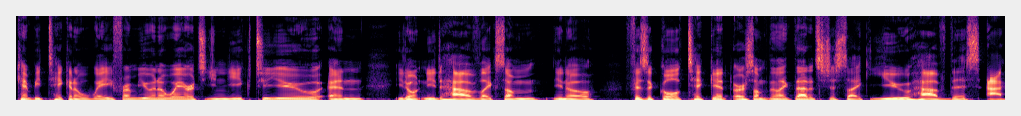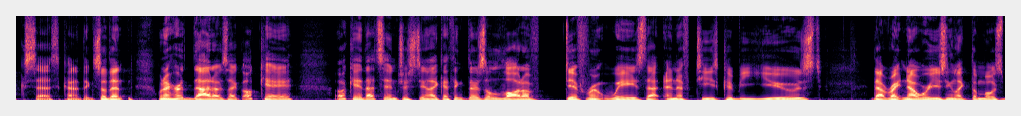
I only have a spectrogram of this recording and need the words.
can't be taken away from you in a way or it's unique to you and you don't need to have like some you know physical ticket or something like that. It's just like you have this access kind of thing. So then when i heard that i was like okay okay that's interesting. Like i think there's a lot of different ways that nfts could be used that right now we're using like the most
